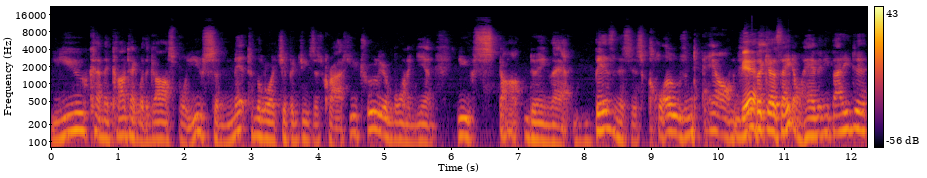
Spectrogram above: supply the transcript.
you come in contact with the gospel. You submit to the lordship of Jesus Christ. You truly are born again. You stop doing that. Businesses closing down Yes. because they don't have anybody to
